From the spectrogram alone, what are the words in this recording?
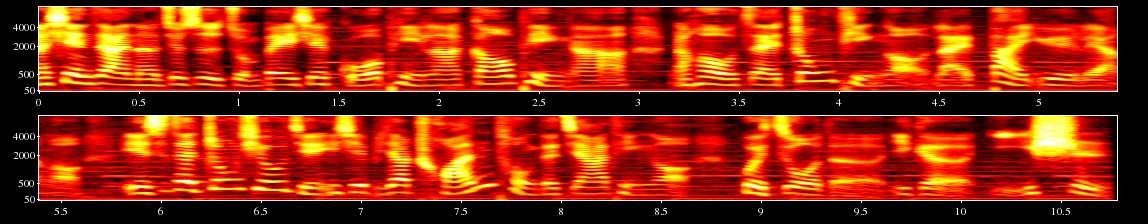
那现在呢，就是准备一些果品啦、糕品啊，然后在中庭哦来拜月亮哦，也是在中秋节一些比较传统的家庭哦会做的一个仪式。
